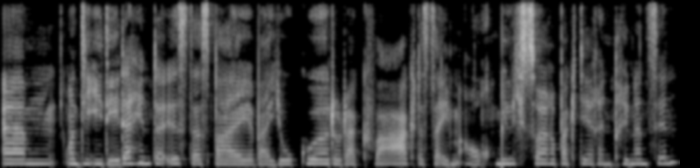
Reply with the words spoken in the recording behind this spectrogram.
ähm, und die Idee dahinter ist, dass bei, bei Joghurt oder Quark, dass da eben auch Milchsäurebakterien drinnen sind.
